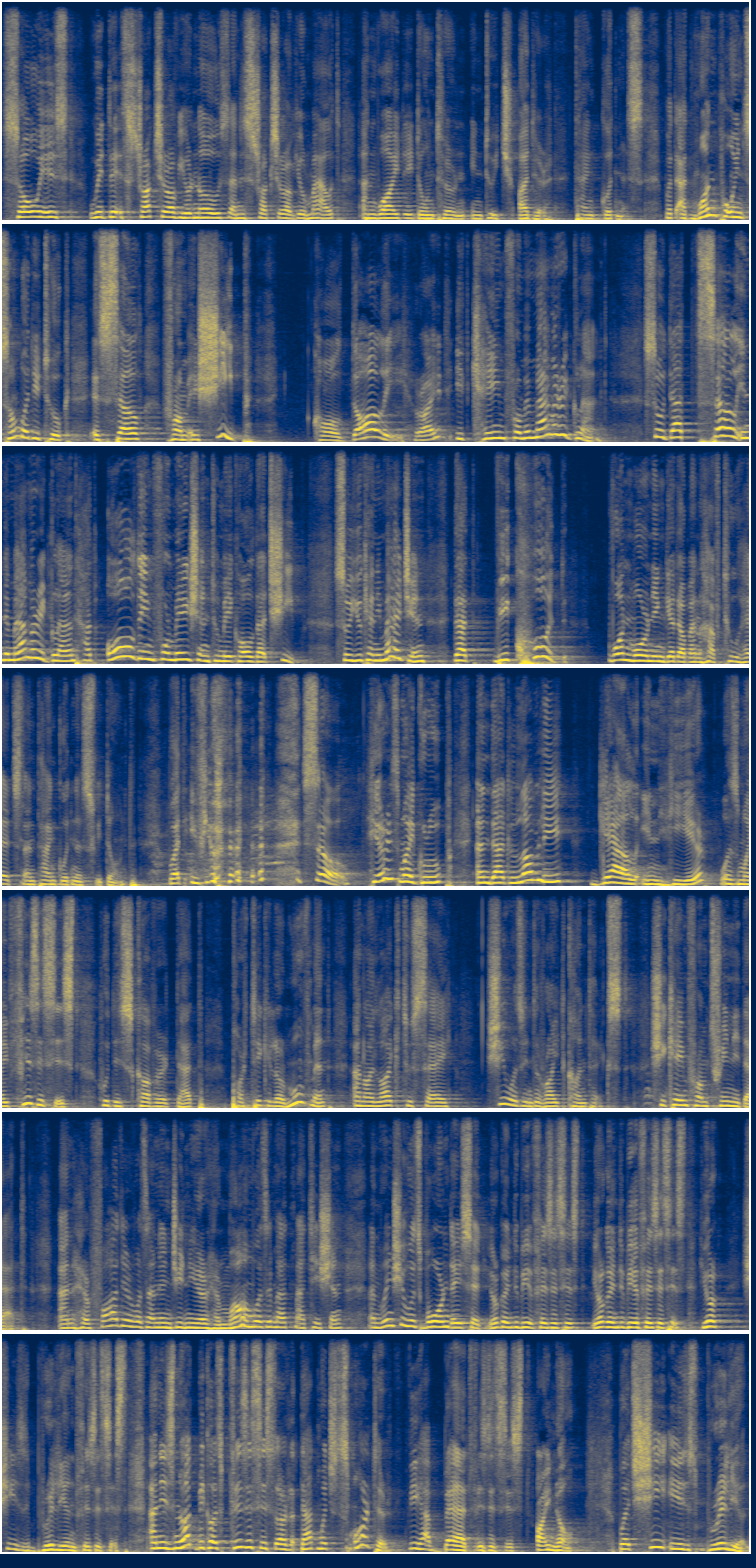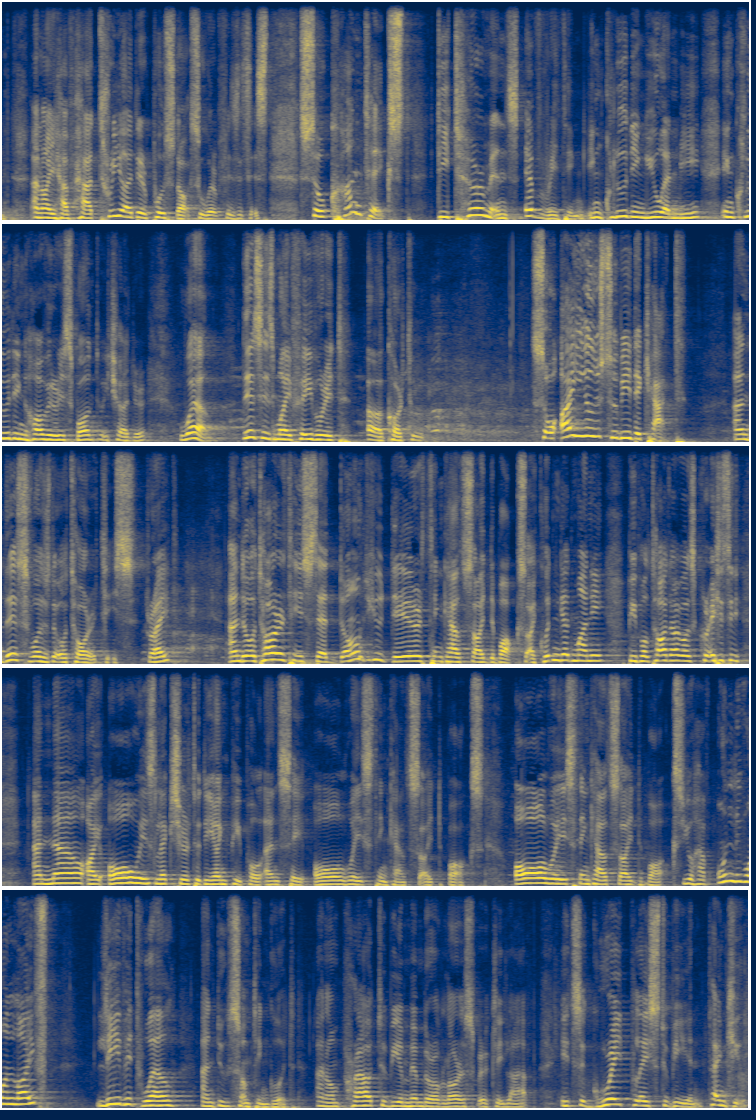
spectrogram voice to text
So is with the structure of your nose and the structure of your mouth and why they don't turn into each other. Thank goodness. But at one point, somebody took a cell from a sheep called Dolly, right? It came from a mammary gland. So that cell in the mammary gland had all the information to make all that sheep. So you can imagine that we could one morning get up and have two heads, and thank goodness we don't. But if you. so here is my group, and that lovely gal in here was my physicist who discovered that particular movement, and I like to say she was in the right context. She came from Trinidad. And her father was an engineer, her mom was a mathematician. And when she was born, they said, You're going to be a physicist, you're going to be a physicist. You're... She's a brilliant physicist. And it's not because physicists are that much smarter. We have bad physicists, I know. But she is brilliant. And I have had three other postdocs who were physicists. So, context determines everything, including you and me, including how we respond to each other. Well, this is my favorite uh, cartoon. So I used to be the cat, and this was the authorities, right? And the authorities said, Don't you dare think outside the box. I couldn't get money. People thought I was crazy. And now I always lecture to the young people and say, Always think outside the box. Always think outside the box. You have only one life, live it well, and do something good. And I'm proud to be a member of Lawrence Berkeley Lab. It's a great place to be in. Thank you.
